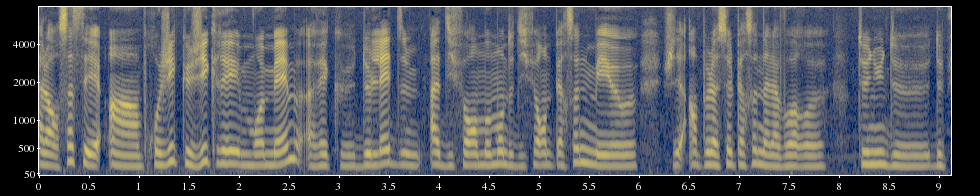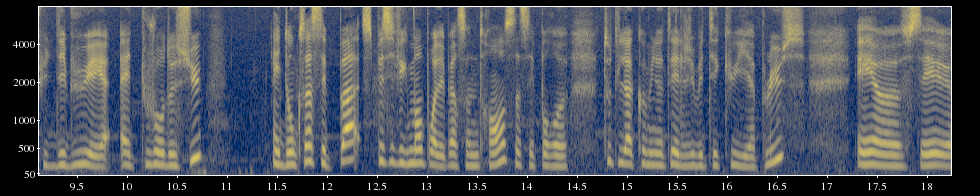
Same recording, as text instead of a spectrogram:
Alors ça c'est un projet que j'ai créé moi-même avec euh, de l'aide à différents moments de différentes personnes, mais euh, je suis un peu la seule personne à l'avoir euh, tenu depuis le début et à être toujours dessus. Et donc ça c'est pas spécifiquement pour les personnes trans, ça c'est pour toute la communauté LGBTQIA+. Et c'est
